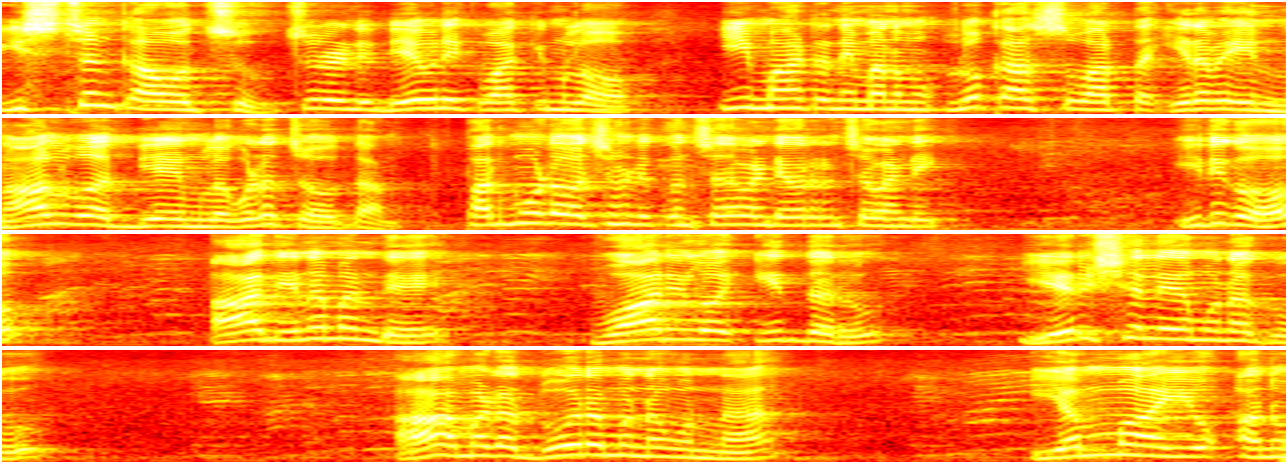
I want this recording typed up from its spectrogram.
ఇష్టం కావచ్చు. చూడండి దేవునికి వాక్యంలో ఈ మాటని మనము లూకాసు వార్త ఇరవై నాలుగో అధ్యాయంలో కూడా చదువుతాం. పదమూడవ వచ్చిన కొంచెం చదవండి ఎవరైనా చదవండి. ఇదిగో ఆ దినమందే వారిలో ఇద్దరు ఎరుషలేమునకు ఆమడ దూరమున ఉన్న ఎమ్మాయు అను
